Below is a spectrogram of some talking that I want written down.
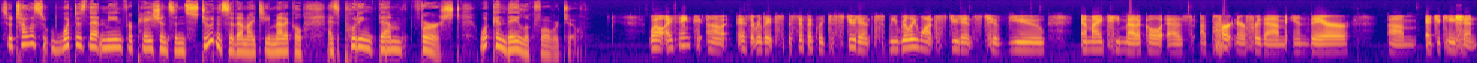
So tell us, what does that mean for patients and students at MIT Medical as putting them first? What can they look forward to? Well, I think uh, as it relates specifically to students, we really want students to view MIT Medical as a partner for them in their um, education.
